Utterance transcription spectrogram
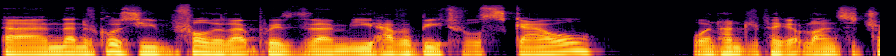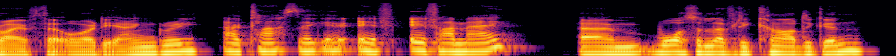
And then, of course, you followed up with um, You Have a Beautiful Scowl, 100 pickup lines to try if they're already angry. A classic, if, if I may. Um, what a Lovely Cardigan,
